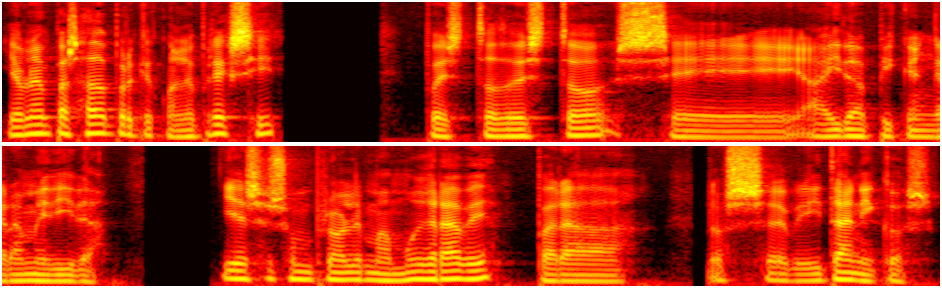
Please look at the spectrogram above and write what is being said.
Y hablo en pasado porque con el Brexit, pues todo esto se ha ido a pico en gran medida. Y eso es un problema muy grave para los eh, británicos,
